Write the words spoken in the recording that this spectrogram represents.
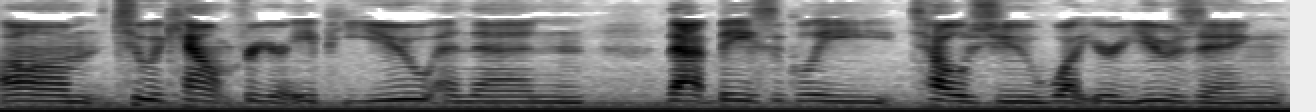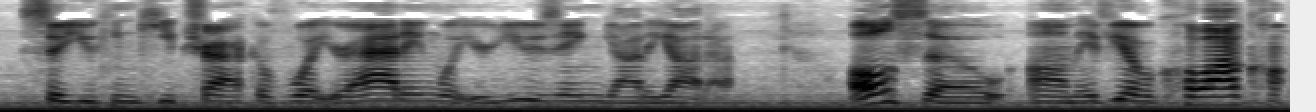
um, to account for your APU, and then that basically tells you what you're using so you can keep track of what you're adding, what you're using, yada yada. Also, um, if you have a Qualcomm,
